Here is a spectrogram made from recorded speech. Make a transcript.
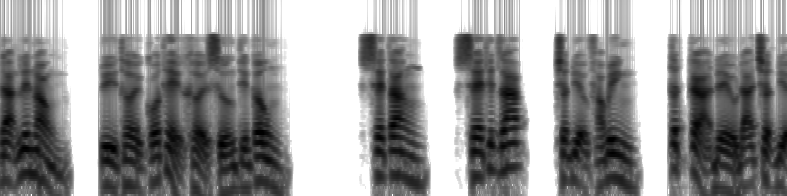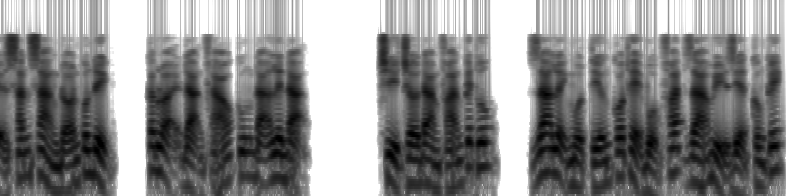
đạn lên nòng tùy thời có thể khởi xướng tiến công. Xe tăng, xe thiết giáp, trận địa pháo binh, tất cả đều đã trận địa sẵn sàng đón quân địch, các loại đạn pháo cũng đã lên đạn. Chỉ chờ đàm phán kết thúc, ra lệnh một tiếng có thể buộc phát ra hủy diệt công kích.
